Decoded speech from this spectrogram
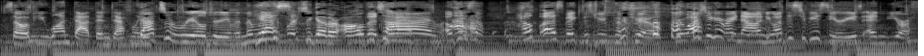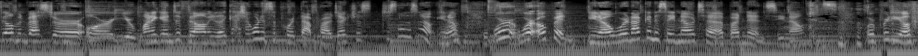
so if you want that then definitely that's a real dream and then we yes. can work together all the, the time. time. okay ah. so help us make this dream come true. You're watching it right now and you want this to be a series and you're a film investor or you want to get into film and you're like gosh i want to support that project just just let us know you know? Yeah, we're we're open you know? We're not going to say no to abundance you know? We're pretty open.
